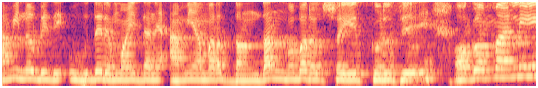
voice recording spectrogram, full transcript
আমি নবীদি উহুদের ময়দানে আমি আমার দন্দান মোবারক শহীদ করছি। অগমালি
